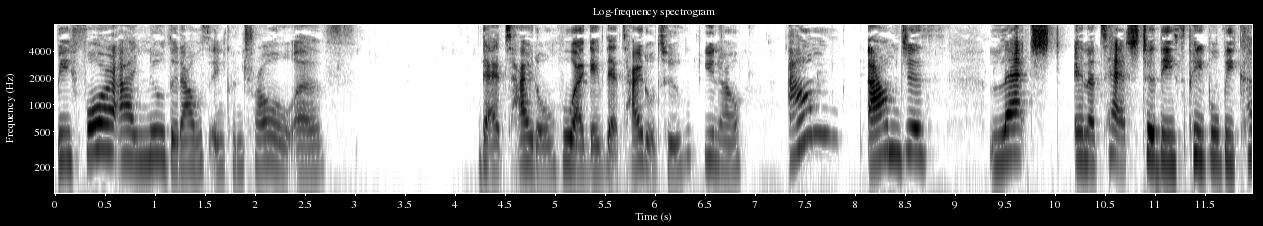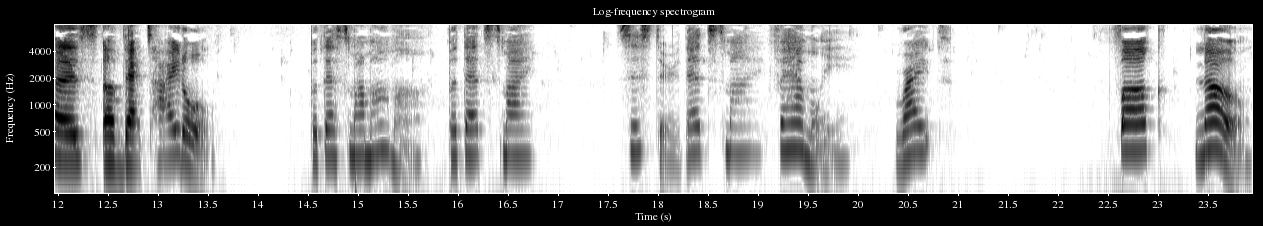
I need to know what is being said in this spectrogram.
before I knew that I was in control of that title, who I gave that title to, you know, I'm I'm just latched and attached to these people because of that title. But that's my mama. But that's my sister. That's my family, right? Fuck no.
